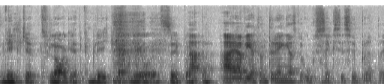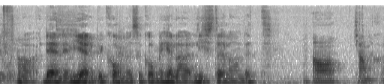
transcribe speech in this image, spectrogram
vilket lag är ett publiklag i årets superetta? Nej, jag vet inte. Det är en ganska osexig superetta i år. Ja, det är när Mjällby kommer så kommer hela Listerlandet. Ja, kanske.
